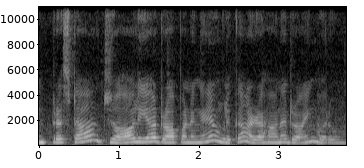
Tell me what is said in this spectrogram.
இன்ட்ரெஸ்டாக ஜாலியாக ட்ரா பண்ணுங்கள் உங்களுக்கு அழகான ட்ராயிங் வரும்.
